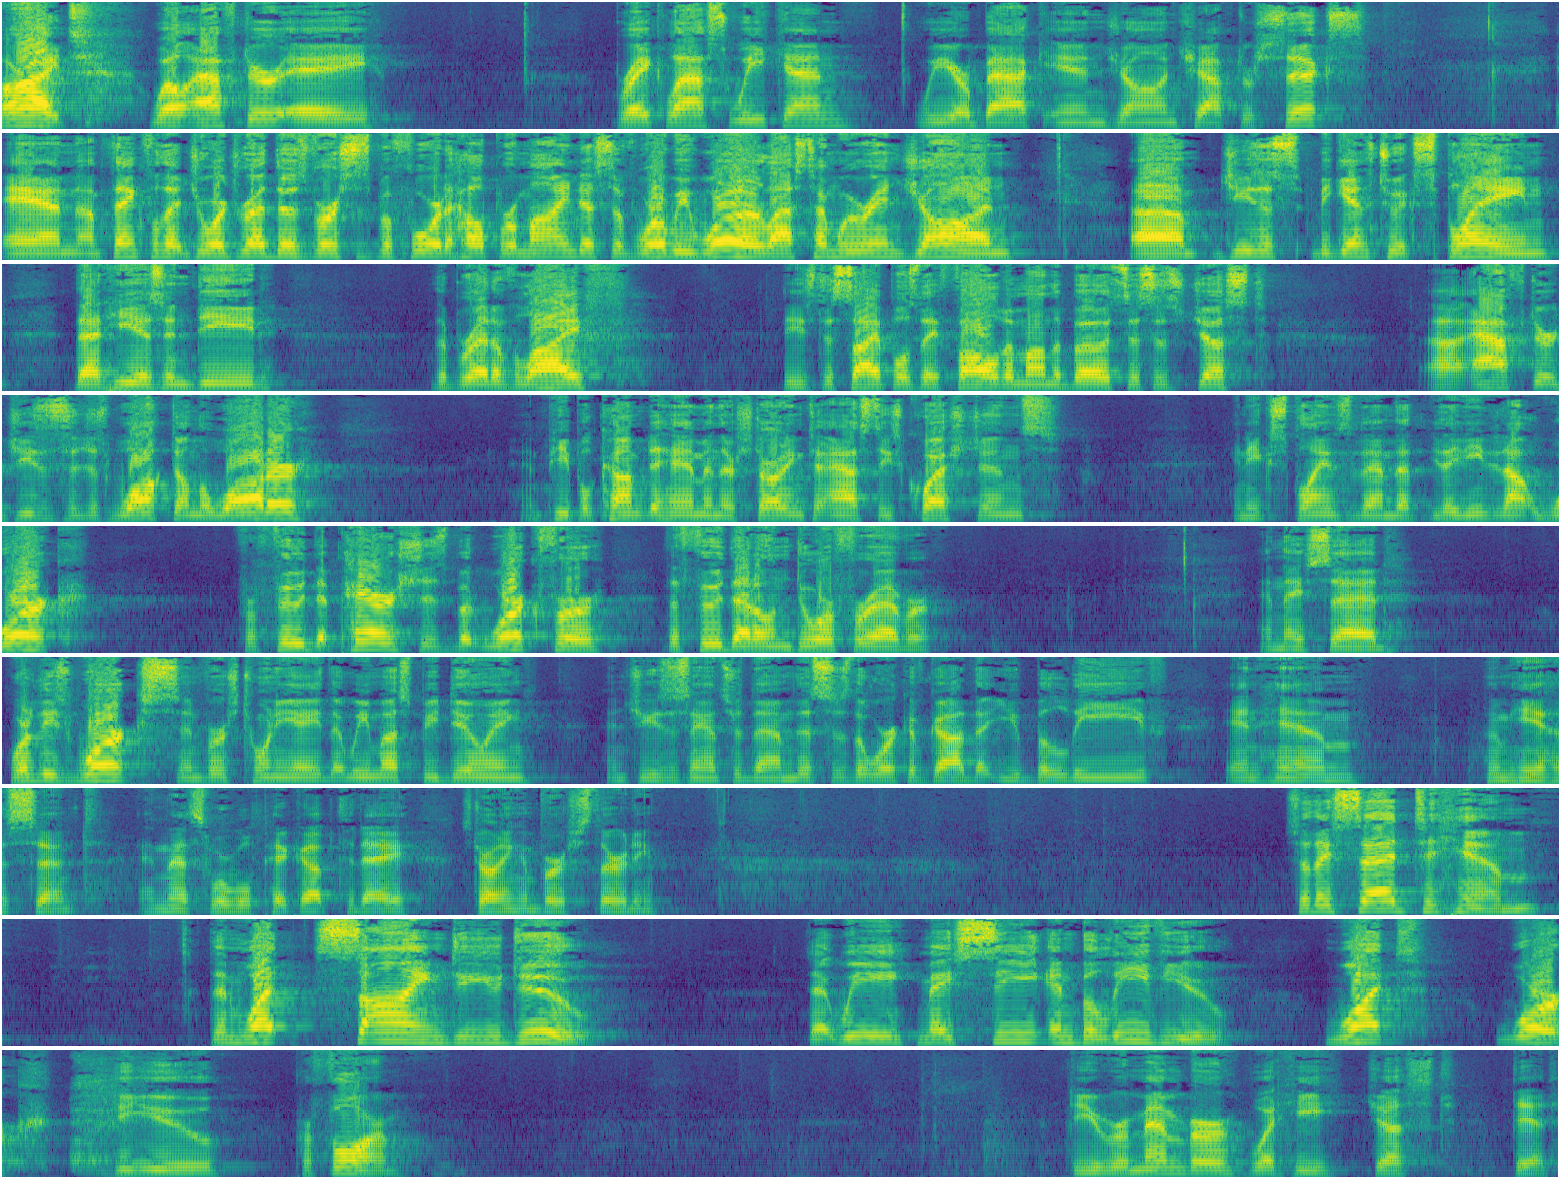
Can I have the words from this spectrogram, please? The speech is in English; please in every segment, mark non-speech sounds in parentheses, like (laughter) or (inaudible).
All right. Well, after a break last weekend, we are back in John chapter 6. And I'm thankful that George read those verses before to help remind us of where we were. Last time we were in John, um, Jesus begins to explain that he is indeed the bread of life. These disciples, they followed him on the boats. This is just uh, after Jesus had just walked on the water. And people come to him and they're starting to ask these questions. And he explains to them that they need to not work for food that perishes, but work for the food that will endure forever. And they said, What are these works in verse 28 that we must be doing? And Jesus answered them, This is the work of God, that you believe in him whom he has sent. And that's where we'll pick up today, starting in verse 30. So they said to him, Then what sign do you do? That we may see and believe you. What work do you perform? Do you remember what he just did?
